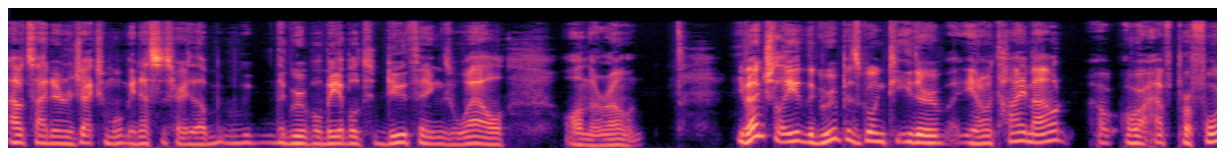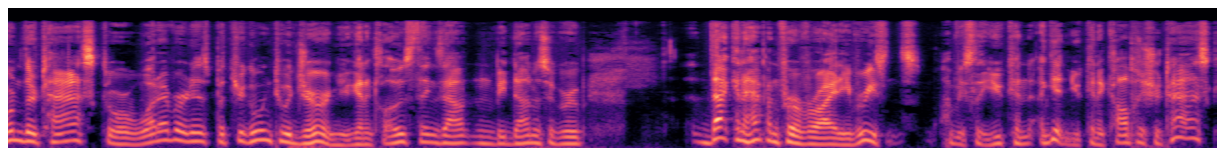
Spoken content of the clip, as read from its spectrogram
outside interjection won't be necessary. Be, the group will be able to do things well on their own. Eventually the group is going to either, you know, time out or, or have performed their task or whatever it is, but you're going to adjourn. You're going to close things out and be done as a group that can happen for a variety of reasons. Obviously you can, again, you can accomplish your task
